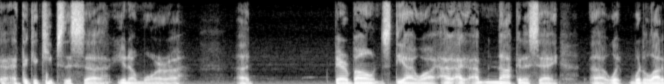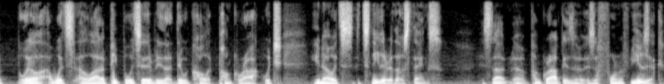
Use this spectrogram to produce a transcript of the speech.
I think it keeps this, uh, you know, more uh, bare bones DIY. I, am not going to say uh, what what a lot of well, what's a lot of people would say be they would call it punk rock, which, you know, it's it's neither of those things. It's not uh, punk rock is a is a form of music.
